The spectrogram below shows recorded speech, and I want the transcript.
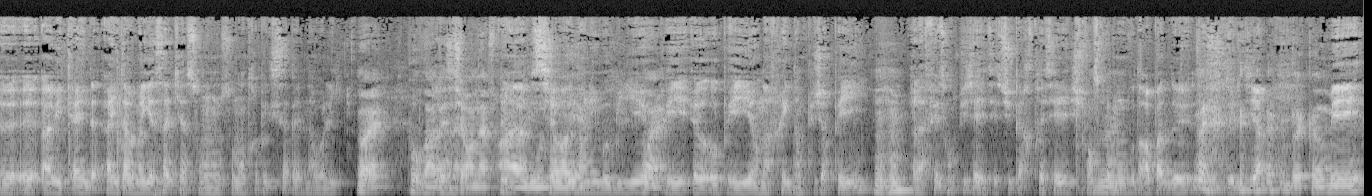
avec Aïta Magassa qui a son, son entreprise qui s'appelle Nawali. Ouais, pour investir en Afrique. Investir dans l'immobilier au, pays, en Afrique, dans plusieurs pays. Mhm. Elle a fait son puce, elle était super stressée. Je pense qu'on ne voudra pas de, de, le dire. Mais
